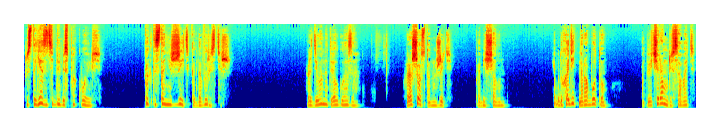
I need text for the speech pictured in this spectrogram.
Просто я за тебя беспокоюсь. Как ты станешь жить, когда вырастешь? Родион отвел глаза. Хорошо стану жить, пообещал он. Я буду ходить на работу, а по вечерам рисовать.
